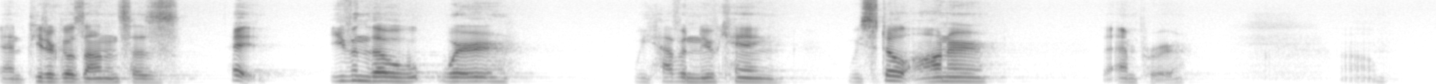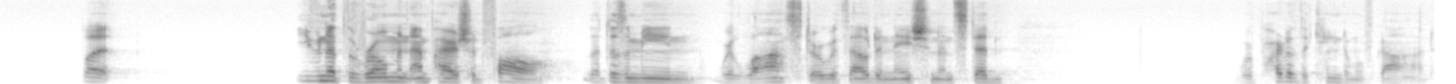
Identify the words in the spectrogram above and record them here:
and Peter goes on and says, hey, even though we're, we have a new king, we still honor the emperor. Um, but even if the Roman Empire should fall, that doesn't mean we're lost or without a nation. Instead, we're part of the kingdom of God.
